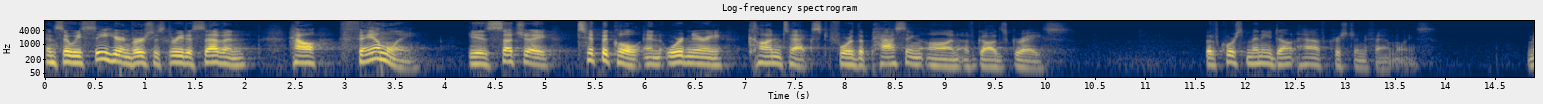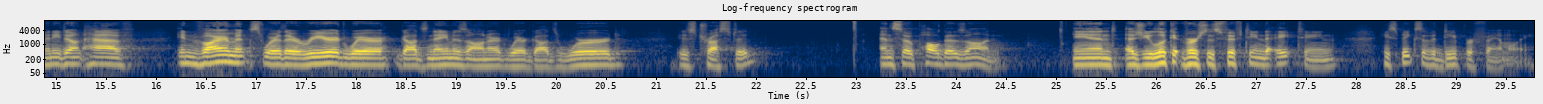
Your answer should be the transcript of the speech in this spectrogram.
And so we see here in verses 3 to 7 how family is such a typical and ordinary context for the passing on of God's grace. But of course, many don't have Christian families. Many don't have environments where they're reared, where God's name is honored, where God's word is trusted. And so Paul goes on. And as you look at verses 15 to 18, he speaks of a deeper family,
